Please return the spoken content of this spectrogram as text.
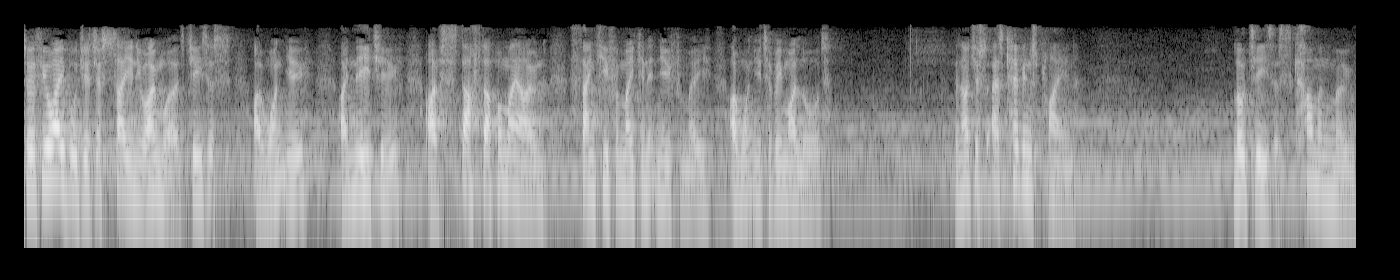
So if you're able to just say in your own words, Jesus, I want you, I need you, I've stuffed up on my own, thank you for making it new for me, I want you to be my Lord. Then I just, as Kevin's playing, Lord Jesus, come and move.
